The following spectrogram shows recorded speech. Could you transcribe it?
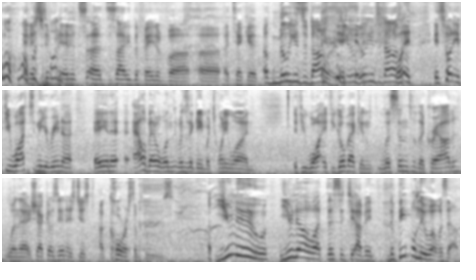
Well, what and was it's, funny? And it's uh, deciding the fate of uh, uh, a ticket of millions of dollars. you know, millions of dollars. Well, it, it's funny if you watch in the arena. A and Alabama wins that game by twenty one. If you wa- if you go back and listen to the crowd when that shot goes in, it's just a chorus of boos you knew, you know what this. I mean, the people knew what was up.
